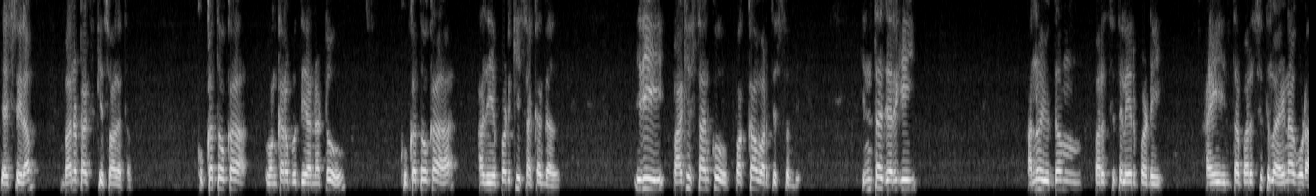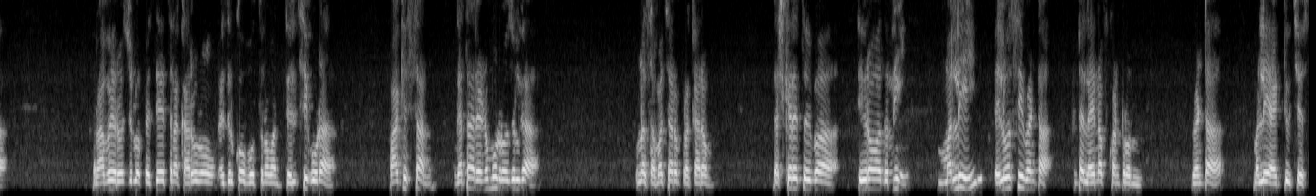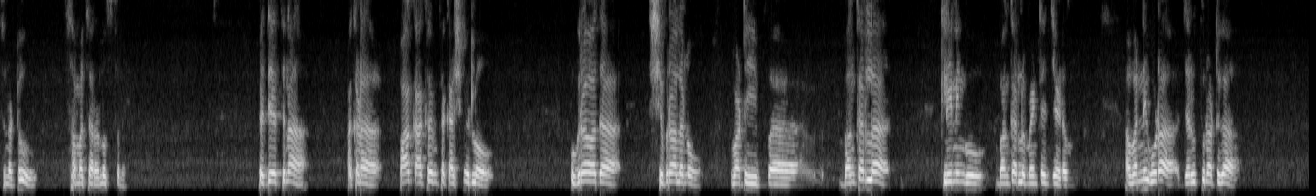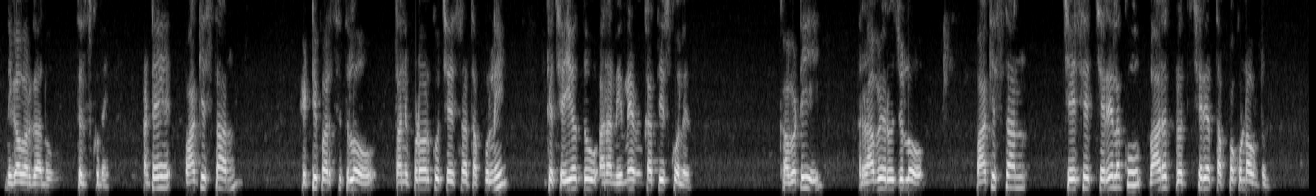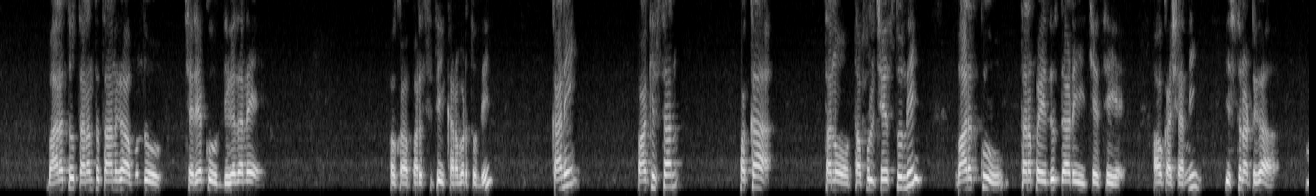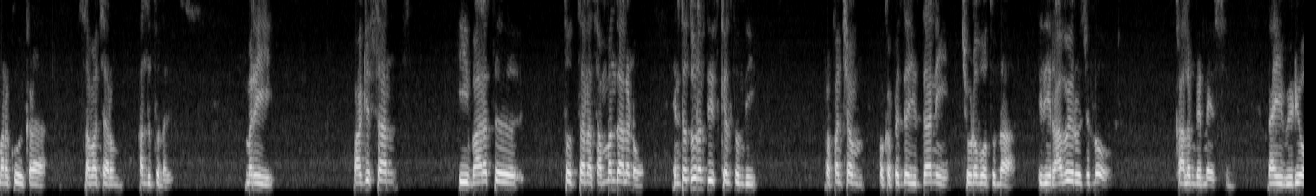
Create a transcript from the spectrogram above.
జై శ్రీరామ్. భానుటాక్స్కి స్వాగతం. కుక్కతోక వంకర బుద్ధి అన్నట్టు కుక్కతోక అది ఎప్పటికీ చక్కగా కాదు. ఇది పాకిస్తాన్కు పక్కా వర్తిస్తుంది. ఇంత జరిగి అణు యుద్ధం పరిస్థితులు ఏర్పడి అయి ఇంత పరిస్థితులు అయినా కూడా రాబోయే రోజుల్లో పెద్ద ఎత్తున కరువును ఎదుర్కోబోతున్నామని తెలిసి కూడా పాకిస్తాన్ గత రెండు మూడు రోజులుగా ఉన్న సమాచారం ప్రకారం లష్కర్ ఎ తోయిబా తీవ్రవాదుల్ని మళ్ళీ ఎల్ఓసి వెంట అంటే లైన్ ఆఫ్ కంట్రోల్ వెంట మళ్ళీ యాక్టివ్ చేస్తున్నట్టు సమాచారాలు వస్తున్నాయి. పెద్ద ఎత్తున అక్కడ పాక్ ఆక్రమిత కాశ్మీర్లో ఉగ్రవాద శిబిరాలను వాటి బ- బంకర్ల క్లీనింగు బంకర్లు మెయింటైన్ చేయడం అవన్నీ కూడా జరుగుతున్నట్టుగా నిఘా వర్గాలు తెలుసుకున్నాయి. అంటే పాకిస్తాన్ ఎట్టి పరిస్థితుల్లో తను ఇప్పటివరకు చేసిన తప్పుల్ని ఇక చేయొద్దు అన్న నిర్ణయం ఇంకా తీసుకోలేదు. కాబట్టి రాబోయే రోజుల్లో పాకిస్తాన్ చేసే చర్యలకు భారత్ ప్రతిచర్య తప్పకుండా ఉంటుంది. భారత్ తనంత తానుగా ముందు చర్యకు దిగదనే ఒక పరిస్థితి కనబడుతుంది. కానీ పాకిస్తాన్ పక్క తను తప్పులు చేస్తుంది. భారత్కు తనపై ఎదురుదాడి చేసే అవకాశాన్ని ఇస్తున్నట్టుగా మనకు ఇక్కడ సమాచారం అందుతున్నది. మరి పాకిస్తాన్ ఈ భారత్తో తన సంబంధాలను ఎంత దూరం తీసుకెళ్తుంది? ప్రపంచం ఒక పెద్ద యుద్ధాన్ని చూడబోతుందా? ఇది రాబోయే రోజుల్లో కాలం నిర్ణయిస్తుంది. నా ఈ వీడియో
